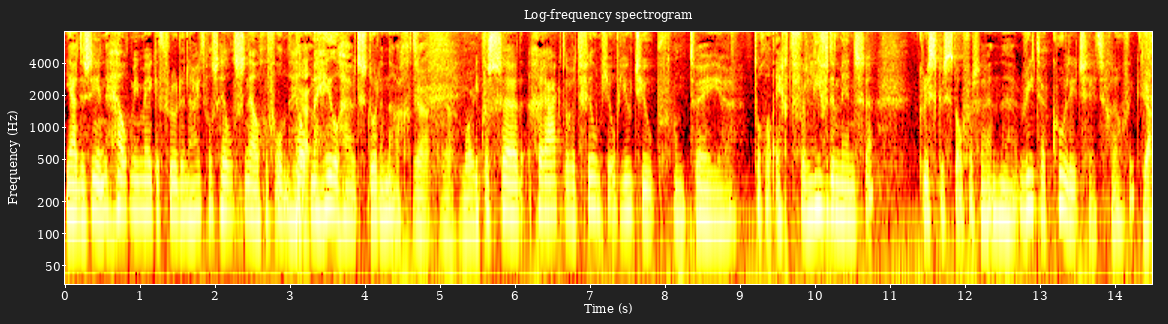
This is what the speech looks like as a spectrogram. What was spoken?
Ja, de zin help me make it through the night was heel snel gevonden. Help ja. me heel huids door de nacht. Ja, ja mooi. Ik was uh, geraakt door het filmpje op YouTube van twee uh, toch wel echt verliefde mensen. Chris Christofferson en uh, Rita Coolidge heet ze, geloof ik. Ja.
